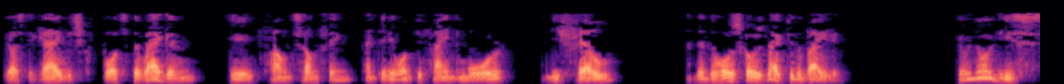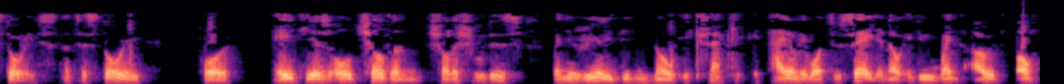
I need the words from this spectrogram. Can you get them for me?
Because the guy which bought the wagon, he found something, and then he wanted to find more, and he fell, and then the horse goes back to the baile. You know these stories. That's a story for eight years old children, sholashudas, when you really didn't know exactly entirely what to say, you know, you went out of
